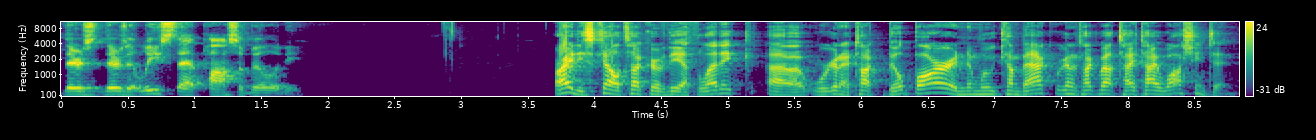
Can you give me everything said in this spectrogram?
there's there's at least that possibility. All right, he's Cal Tucker of the Athletic. Uh, we're going to talk Built Bar, and then when we come back, we're going to talk about Ty Ty Washington.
